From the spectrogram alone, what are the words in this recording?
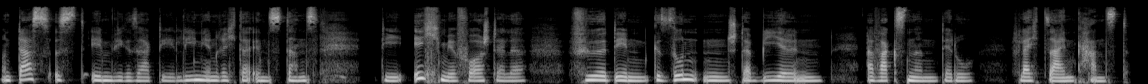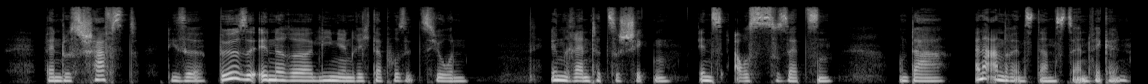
Und das ist eben, wie gesagt, die Linienrichterinstanz, die ich mir vorstelle für den gesunden, stabilen Erwachsenen, der du vielleicht sein kannst, wenn du es schaffst, diese böse innere Linienrichterposition in Rente zu schicken, ins Auszusetzen und da eine andere Instanz zu entwickeln.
